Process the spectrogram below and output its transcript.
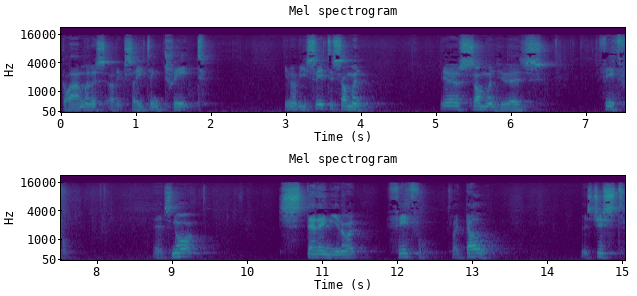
glamorous or exciting trait. You know, if you say to someone, there's someone who is faithful, it's not stirring, you know, faithful. It's like dull. It's just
